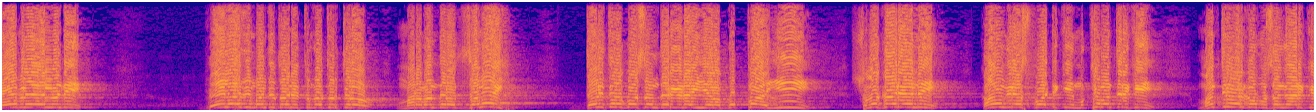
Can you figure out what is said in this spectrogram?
రేపు నెల నుండి వేలాది మందితోని తుంగతుర్తిలో మనమందరం జమై దళితుల కోసం జరిగిన ఈ గొప్ప ఈ శుభకార్యాన్ని కాంగ్రెస్ పార్టీకి ముఖ్యమంత్రికి మంత్రివర్గ ఉపసంఘానికి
